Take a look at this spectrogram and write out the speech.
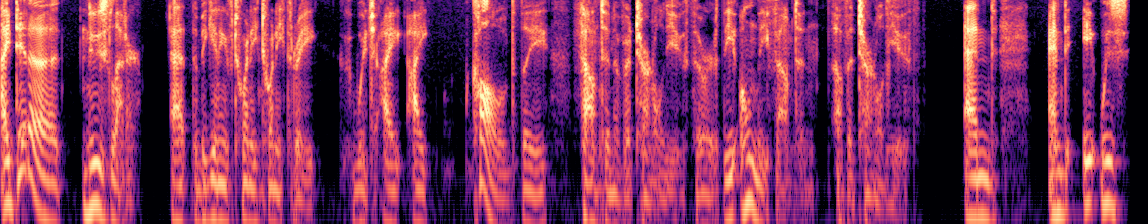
I did a newsletter at the beginning of 2023, which I, I called the Fountain of Eternal Youth, or the only fountain of eternal youth. And and it was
